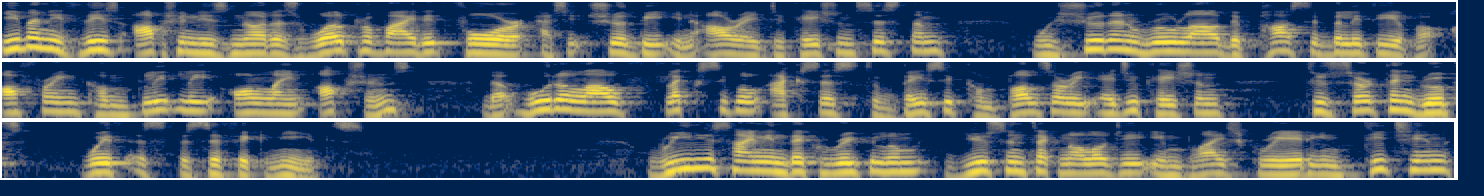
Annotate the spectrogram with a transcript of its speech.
even if this option is not as well provided for as it should be in our education system, we shouldn't rule out the possibility of offering completely online options that would allow flexible access to basic compulsory education to certain groups with specific needs. Redesigning the curriculum using technology implies creating teaching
